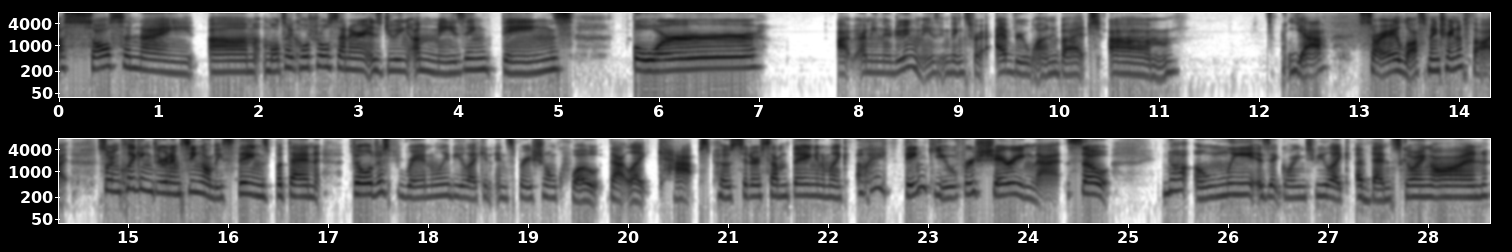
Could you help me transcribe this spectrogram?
a salsa night. Um Multicultural Center is doing amazing things for I, I mean, they're doing amazing things for everyone, but um, yeah, sorry, I lost my train of thought. So I'm clicking through and I'm seeing all these things, but then there'll just randomly be like an inspirational quote that like Caps posted or something. And I'm like, okay, thank you for sharing that. So not only is it going to be like events going on,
